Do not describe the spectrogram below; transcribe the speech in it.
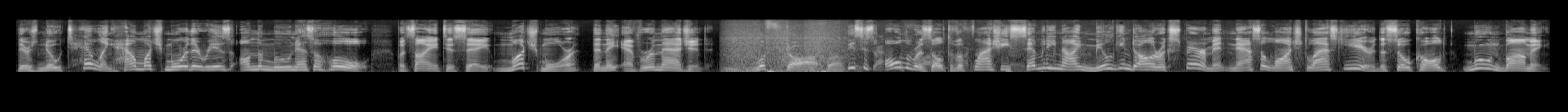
there's no telling how much more there is on the moon as a whole. But scientists say much more than they ever imagined liftoff. This is all the result of a flashy $79 million experiment NASA launched last year, the so-called moon bombing.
